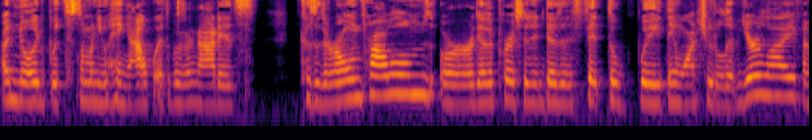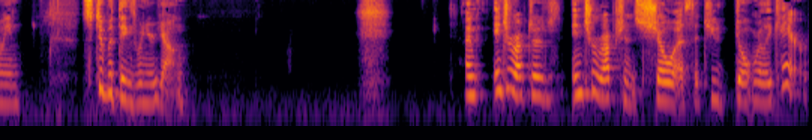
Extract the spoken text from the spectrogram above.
annoyed with someone you hang out with, whether or not it's because of their own problems or the other person it doesn't fit the way they want you to live your life. I mean, stupid things when you're young. And interruptions interruptions show us that you don't really care.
